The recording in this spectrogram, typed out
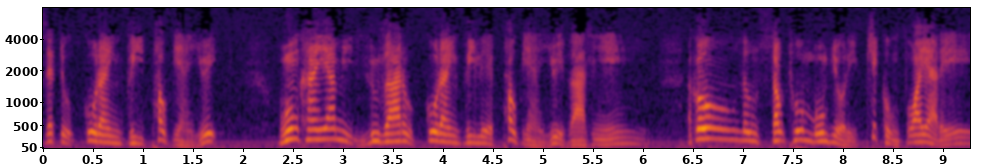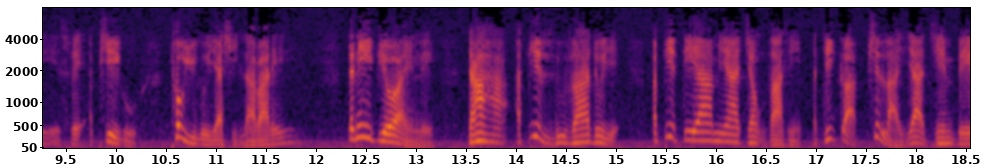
ဇက်တို့ကိုယ်တိုင်သည်ဖောက်ပြန်၍ဝန်ခံရမည့်လူသားတို့ကိုယ်တိုင်သည်လေဖောက်ပြန်၍သာလျှင်အကုန်လုံးဇောက်ထိုးမိုးမျှော်ပြီးဖြစ်ကုန်သွားရတယ်ဆိုတဲ့အဖြေကိုထုတ်ယူလို့ရရှိလာပါတယ်တနည်းပြောရရင်လေဒါဟာအပြစ်လူသားတို့ရဲ့ အပြစ်တရားများကြောင့်သာလျှင်အဓိကဖြစ်လာရခြင်းပဲ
